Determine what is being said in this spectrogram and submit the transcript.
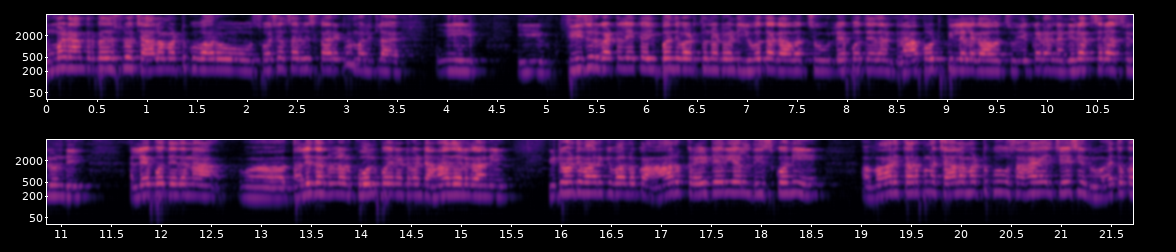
ఉమ్మడి ఆంధ్రప్రదేశ్లో చాలా మట్టుకు వారు సోషల్ సర్వీస్ కార్యక్రమాలు ఇట్లా ఈ ఈ ఫీజులు కట్టలేక ఇబ్బంది పడుతున్నటువంటి యువత కావచ్చు లేకపోతే ఏదైనా డ్రాప్ అవుట్ పిల్లలు కావచ్చు ఎక్కడైనా నిరక్షరాస్యులు ఉండి లేకపోతే ఏదైనా తల్లిదండ్రులను కోల్పోయినటువంటి అనాథలు కానీ ఇటువంటి వారికి వాళ్ళు ఒక ఆరు క్రైటీరియాలు తీసుకొని వారి తరపున చాలా మట్టుకు సహాయాలు చేసిండ్రు. అయితే ఒక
